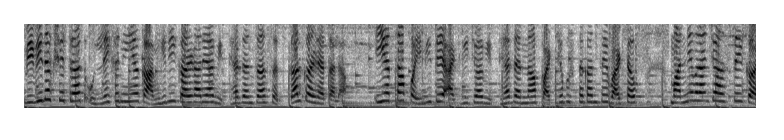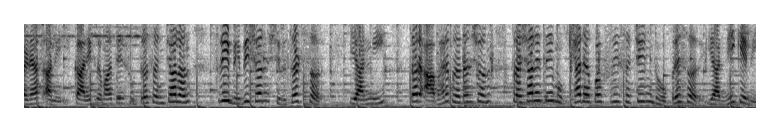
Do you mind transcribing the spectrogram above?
विविध क्षेत्रात उल्लेखनीय कामगिरी करणाऱ्या विद्यार्थ्यांचा सत्कार करण्यात आला. इयत्ता पहिली ते आठवीच्या विद्यार्थ्यांना पाठ्यपुस्तकांचे वाटप मान्यवरांच्या हस्ते करण्यात आले. कार्यक्रमाचे सूत्रसंचालन श्री बिभीषण शिरसट सर यांनी तर आभार प्रदर्शन प्रशालेचे मुख्याध्यापक श्री सचिन ढोपरे सर यांनी केले.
